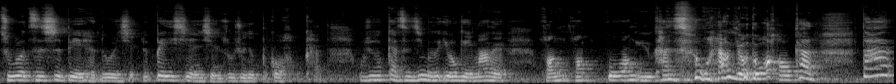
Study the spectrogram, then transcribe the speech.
除了姿势被很多人嫌，就被一些人嫌说觉得不够好看，我就说干神经病，游给妈的黄黄国王鱼看，是我要有多好看？大家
